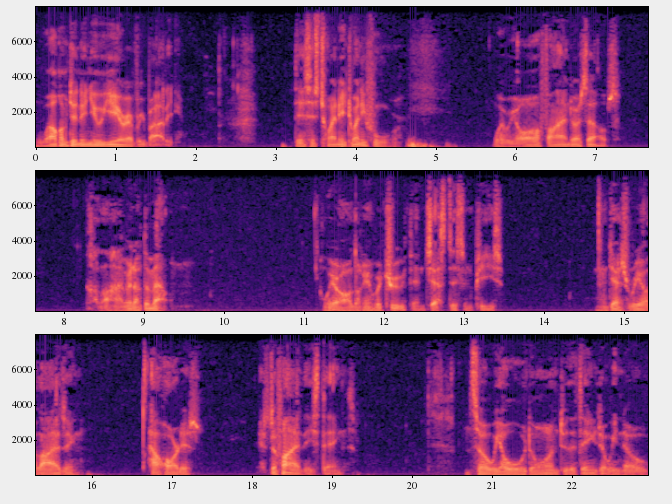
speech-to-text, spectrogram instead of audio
Welcome to the new year, everybody. This is 2024, where we all find ourselves climbing up the mountain. We're all looking for truth and justice and peace, and just realizing how hard it is to find these things. And so we hold on to the things that we know.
